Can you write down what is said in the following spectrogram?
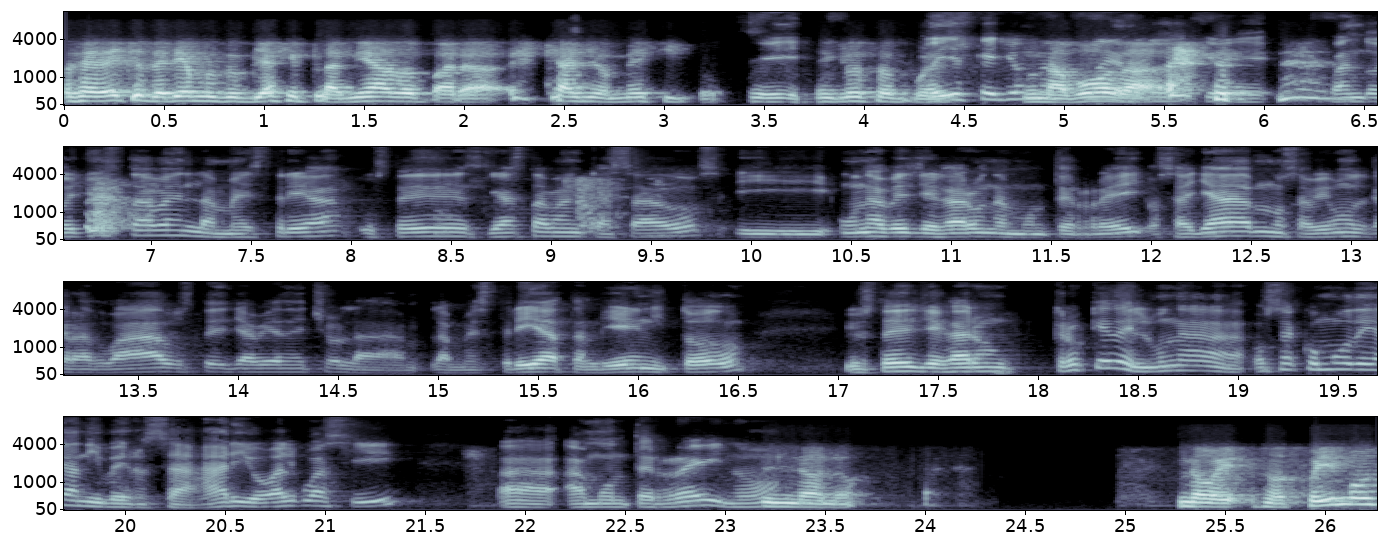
o sea, de hecho teníamos un viaje planeado para este año a México. Sí. Incluso pues Oye, es que yo una boda. Que cuando yo estaba en la maestría, ustedes ya estaban casados y una vez llegaron a Monterrey, o sea, ya nos habíamos graduado, ustedes ya habían hecho la, la maestría también y todo, y ustedes llegaron, creo que de luna, o sea, como de aniversario, algo así, a, a Monterrey, ¿no? No, no. No, eh, nos fuimos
